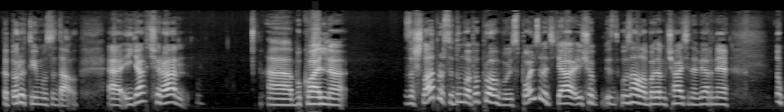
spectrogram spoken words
который ты ему задал. Э, и я вчера э, буквально зашла, просто думаю, попробую использовать. Я еще узнала об этом чате, наверное, ну,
